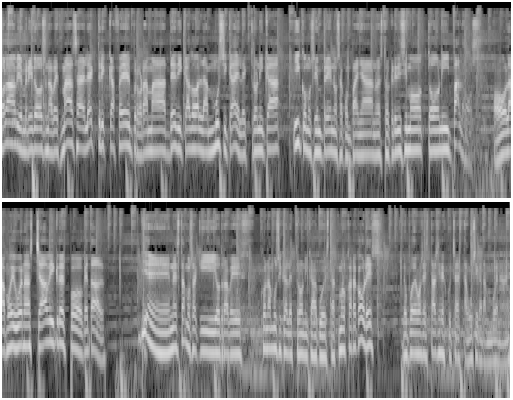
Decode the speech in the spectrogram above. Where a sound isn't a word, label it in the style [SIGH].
Hola, bienvenidos una vez más a Electric Café, el programa dedicado a la música electrónica y como siempre nos acompaña nuestro queridísimo Tony Palos. Hola, muy buenas, Xavi Crespo, ¿qué tal? Bien, estamos aquí otra vez con la música electrónica a cuestas, como los caracoles. No podemos estar sin escuchar esta música tan buena, ¿eh?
